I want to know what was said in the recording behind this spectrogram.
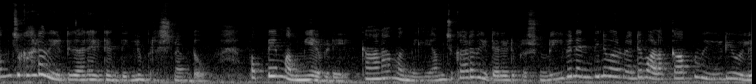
അംജുക്കാടെ വീട്ടുകാരായിട്ട് എന്തെങ്കിലും പ്രശ്നമുണ്ടോ? പപ്പയും മമ്മി എവിടെ? കാണാൻ വന്നില്ലേ? അംജുക്കാടെ വീട്ടുകാരായിട്ട് പ്രശ്നമുണ്ടോ? ഇവൻ എന്തിനു വേണം എന്റെ വളക്കാപ്പ് വീഡിയോയിൽ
